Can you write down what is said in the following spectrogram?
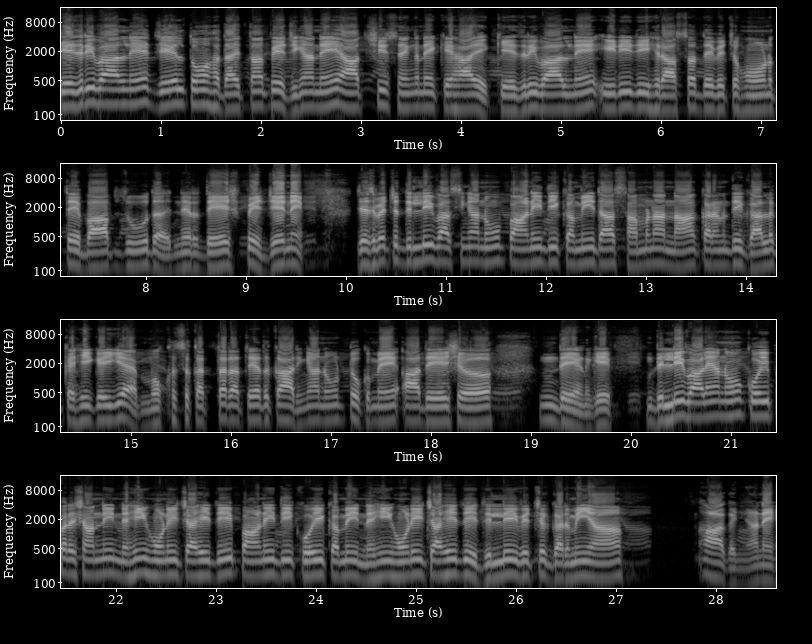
ਕੇਜਰੀਵਾਲ ਨੇ ਜੇਲ੍ਹ ਤੋਂ ਹਦਾਇਤਾਂ ਭੇਜੀਆਂ ਨੇ। ਆਤਸ਼ੀ ਸਿੰਘ ਨੇ ਕਿਹਾ ਹੈ ਕੇਜਰੀਵਾਲ ਨੇ ਈਡੀ ਦੀ ਹਿਰਾਸਤ ਦੇ ਵਿੱਚ ਹੋਣ ਤੇ ਬਾਵਜੂਦ ਨਿਰਦੇਸ਼ ਭੇਜੇ ਨੇ, ਜਿਸ ਵਿੱਚ ਦਿੱਲੀ ਵਾਸੀਆਂ ਨੂੰ ਪਾਣੀ ਦੀ ਕਮੀ ਦਾ ਸਾਹਮਣਾ ਨਾ ਕਰਨ ਦੀ ਗੱਲ ਕਹੀ ਗਈ ਹੈ। ਮੁੱਖ ਸਕੱਤਰ ਅਤੇ ਅਧਿਕਾਰੀਆਂ ਨੂੰ ਢੁਕਵੇਂ ਆਦੇਸ਼ ਦੇਣਗੇ। ਦਿੱਲੀ ਵਾਲਿਆਂ ਨੂੰ ਕੋਈ ਪਰੇਸ਼ਾਨੀ ਨਹੀਂ ਹੋਣੀ ਚਾਹੀਦੀ, ਪਾਣੀ ਦੀ ਕੋਈ ਕਮੀ ਨਹੀਂ ਹੋਣੀ ਚਾਹੀਦੀ। ਦਿੱਲੀ ਵਿੱਚ ਗਰਮੀਆਂ ਆ ਗਈਆਂ ਨੇ।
